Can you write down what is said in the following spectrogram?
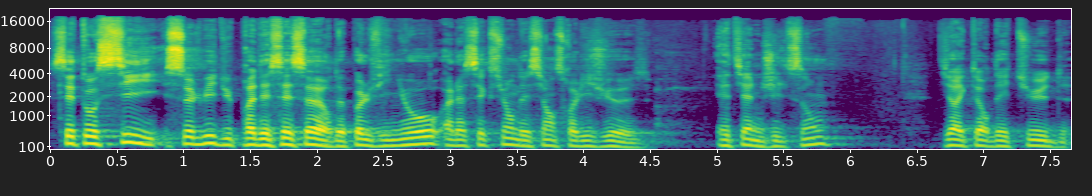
C'est aussi celui du prédécesseur de Paul Vigneault à la section des sciences religieuses, Étienne Gilson, directeur d'études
